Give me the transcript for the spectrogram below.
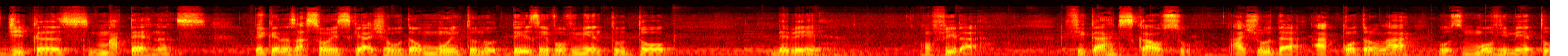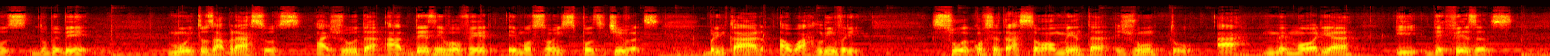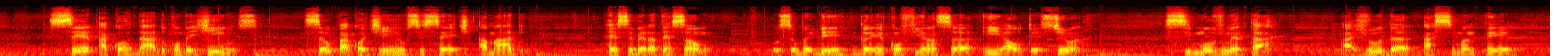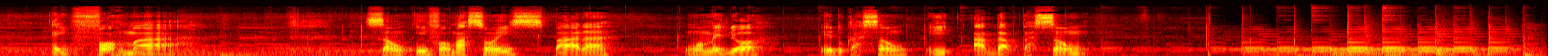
Dicas maternas. Pequenas ações que ajudam muito no desenvolvimento do bebê. Confira. Ficar descalço ajuda a controlar os movimentos do bebê. Muitos abraços ajuda a desenvolver emoções positivas. Brincar ao ar livre. Sua concentração aumenta junto à memória e defesas. Ser acordado com beijinhos. Seu pacotinho se sente amado. Receber atenção. O seu bebê ganha confiança e autoestima. Se movimentar ajuda a se manter em forma. São informações para uma melhor educação e adaptação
